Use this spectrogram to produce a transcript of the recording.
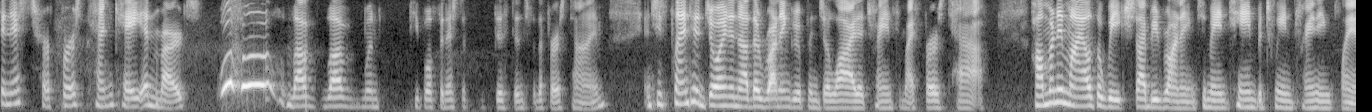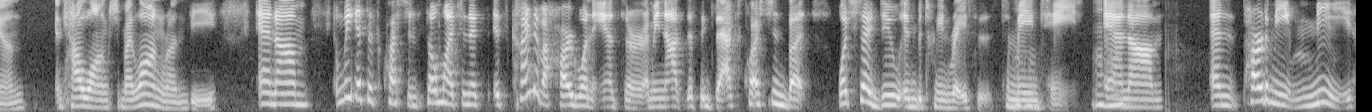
finished her first 10k in march. Woohoo! Love love when people finish the distance for the first time. And she's planning to join another running group in july to train for my first half. How many miles a week should i be running to maintain between training plans? And how long should my long run be and um, and we get this question so much, and it's it's kind of a hard one to answer. I mean, not this exact question, but what should I do in between races to mm-hmm. maintain? Mm-hmm. And um, and part of me, me,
